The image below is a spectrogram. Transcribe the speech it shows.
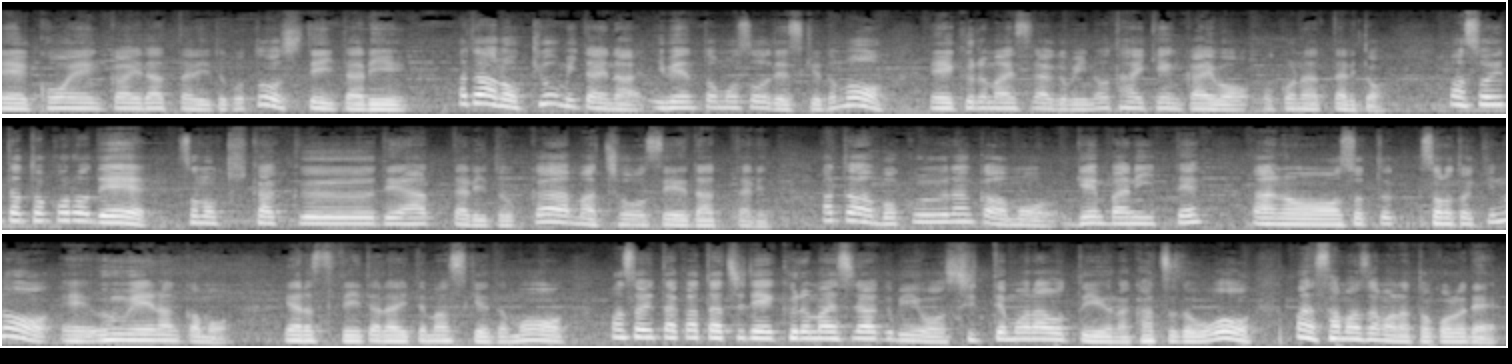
えー講演会だったりということをしていたりあとはあの今日みたいなイベントもそうですけども、えー車椅子ラグビーの体験会を行ったりと、まあ、そういったところでその企画であったりとか、まあ、調整だったりあとは僕なんかはもう現場に行って、あのーそとその時の、えー運営なんかもやらせていただいてますけれども、まあ、そういった形で車椅子ラグビーを知ってもらおうというような活動をさまざ、まなところで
